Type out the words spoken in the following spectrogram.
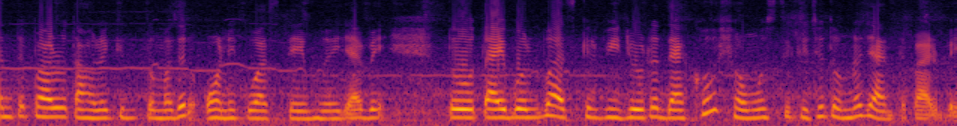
আনতে পারো, তাহলে কিন্তু তোমাদের অনেক ওয়াচ টাইম হয়ে যাবে। তো তাই বলব আজকের ভিডিওটা দেখো, সমস্ত কিছু তোমরা জানতে পারবে।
